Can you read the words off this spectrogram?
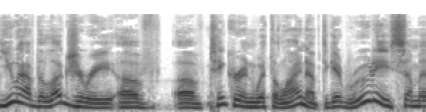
you have the luxury of of tinkering with the lineup to get Rudy some uh,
